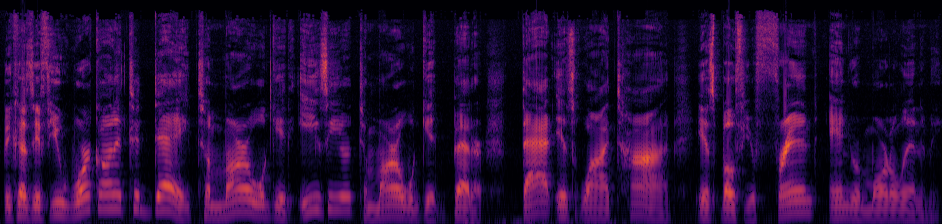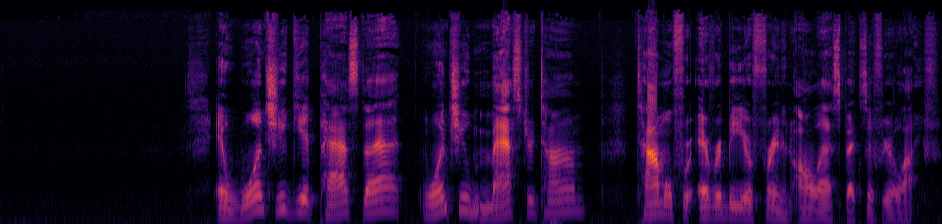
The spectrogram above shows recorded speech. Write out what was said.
Because if you work on it today, tomorrow will get easier, tomorrow will get better. That is why time is both your friend and your mortal enemy. And once you get past that, once you master time, time will forever be your friend in all aspects of your life.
